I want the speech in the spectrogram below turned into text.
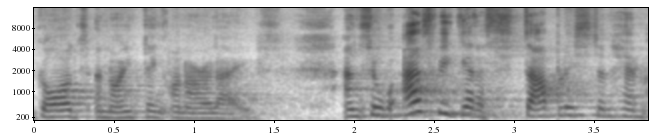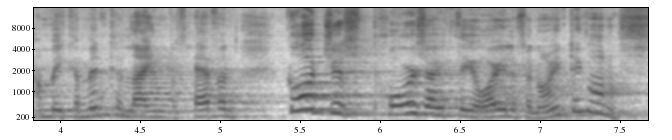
God's anointing on our lives. And so as we get established in Him and we come into line with heaven, God just pours out the oil of anointing on us.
